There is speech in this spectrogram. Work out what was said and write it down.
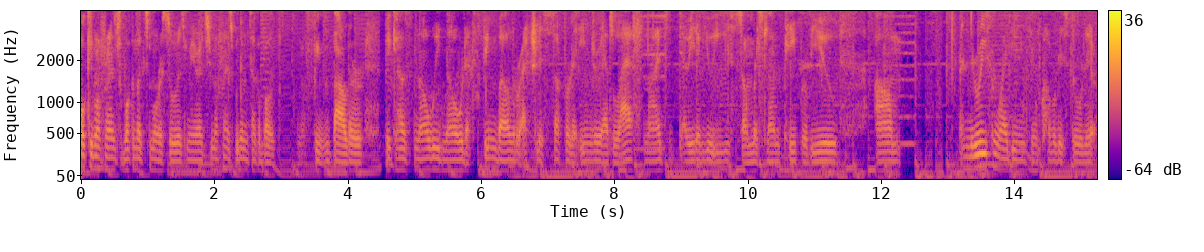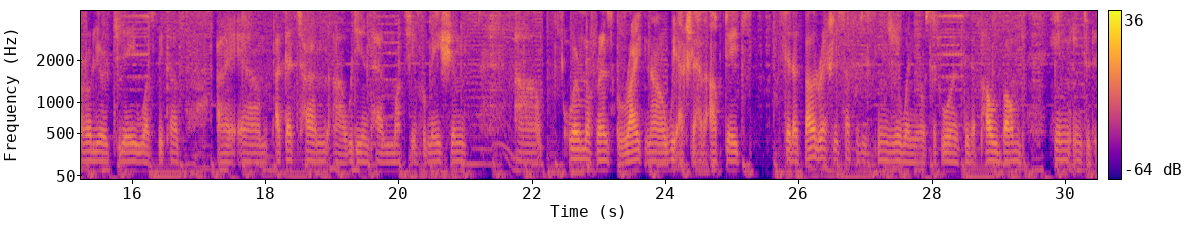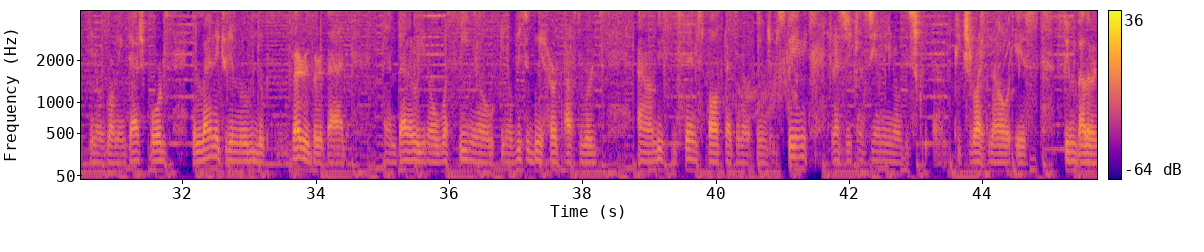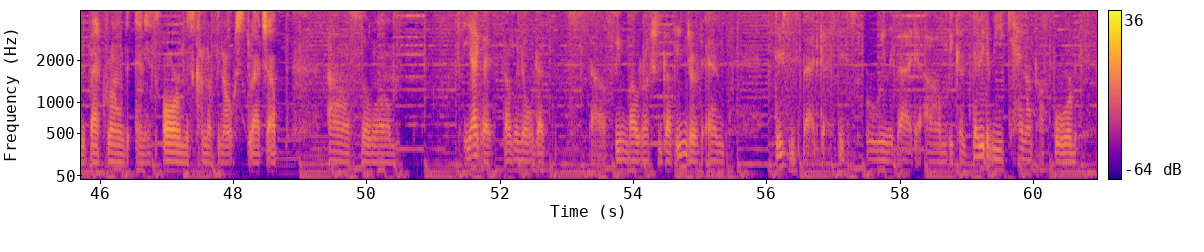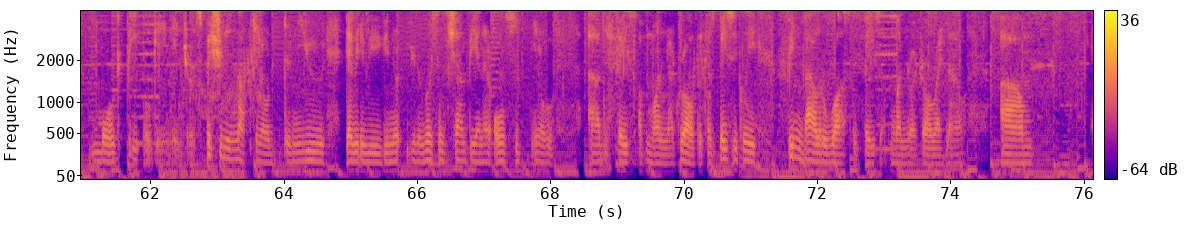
Okay, my friends, welcome back to more Stories Mirror. my friends, we're gonna talk about you know, Finn Balor because now we know that Finn Balor actually suffered an injury at last night's WWE SummerSlam pay-per-view. Um, and the reason why I didn't you know, cover this story earlier today was because I um, at that time uh, we didn't have much information. Uh, my friends, right now we actually have updates said that Balor actually suffered his injury when you know Seth Rollins did a power bomb him into the you know running dashboards. The landing to the move looked very very bad, and Balor you know was seen you know you know visibly hurt afterwards. Um, this is the same spot that you know injured Sting, and as you can see on you know this um, picture right now is Finn Balor in the background, and his arm is kind of you know stretched up. Uh, so um, yeah, guys, now we know that uh, Finn Balor actually got injured, and this is bad, guys. This is really bad um, because WWE cannot afford more people getting injured, especially not you know the new WWE Uni Universal Champion and also you know uh, the face of Monday Night Raw because basically Finn Balor was the face of Monday Night Raw right now. Um,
